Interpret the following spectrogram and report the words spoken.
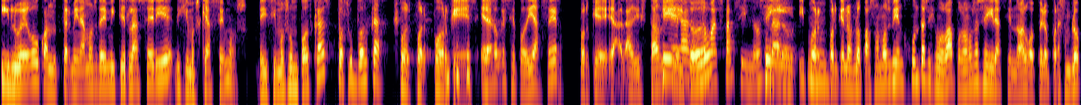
y luego, cuando terminamos de emitir la serie, dijimos, ¿qué hacemos? E hicimos un podcast. Pues un podcast. Pues por, porque era lo que se podía hacer. Porque a, distancia sí, y era todo. lo más fácil, ¿no? Sí, claro, y por, porque nos lo pasamos bien juntas y dijimos, va, pues vamos a seguir haciendo algo. Pero, por ejemplo,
